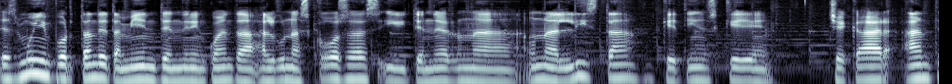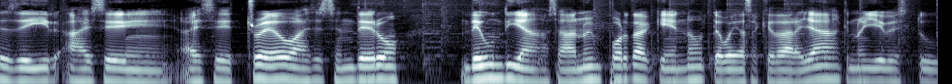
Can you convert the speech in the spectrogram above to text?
es muy importante también tener en cuenta algunas cosas y tener una, una lista que tienes que checar antes de ir a ese, a ese trail, a ese sendero de un día. O sea, no importa que no te vayas a quedar allá, que no lleves tu,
